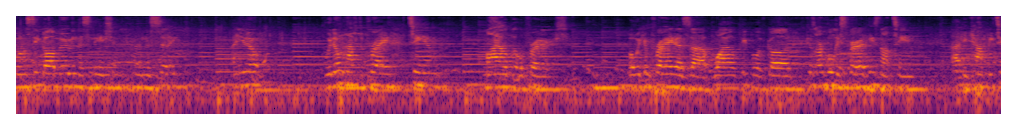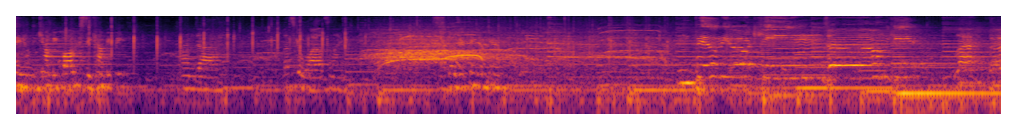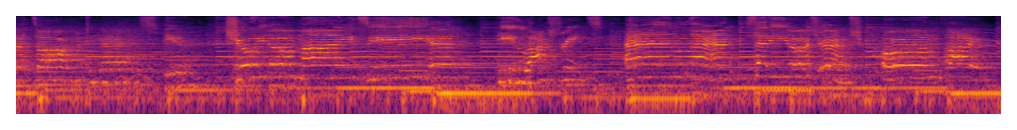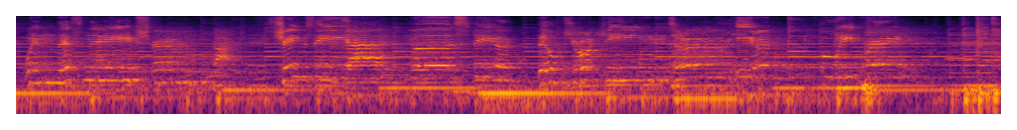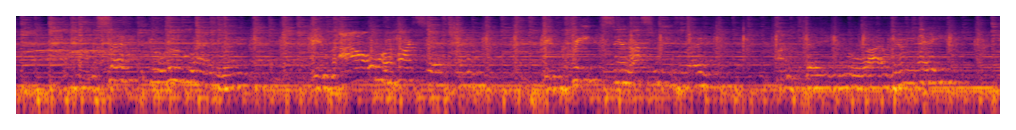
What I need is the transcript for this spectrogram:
Want to see God move in this nation and in this city. And you know, we don't have to pray tame, mild little prayers. But we can pray as uh, wild people of God because our Holy Spirit, He's not tame. Uh, he can't be tamed, He can't be boxed, He can't be beaten. And uh, let's go wild tonight. Is Build Your Kingdom here. Our streets and land. Set your church on fire when this nation back. Change the atmosphere, build your kingdom in our hearts. Increase in us, we pray. Unveil why we're made.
